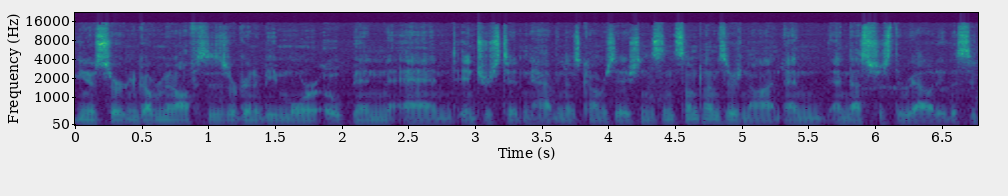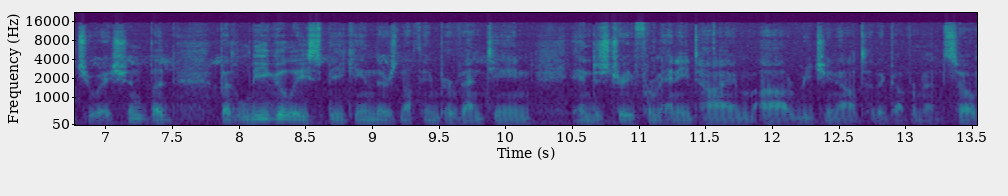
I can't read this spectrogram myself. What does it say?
you know, certain government offices are going to be more open and interested in having those conversations, and sometimes there's not, and, and that's just the reality of the situation. But but legally speaking, there's nothing preventing industry from any time uh, reaching out to the government. So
